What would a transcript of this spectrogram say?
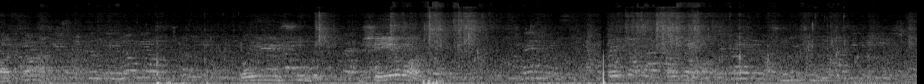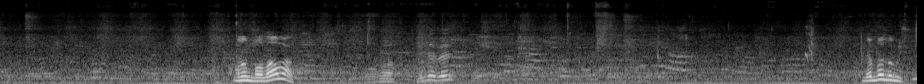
Baksana. Oy şu şeye bak. Oğlum balığa bak. Oha. Bu ne be? Ne balığımış bu?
